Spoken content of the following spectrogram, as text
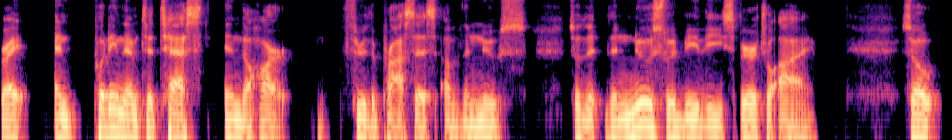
right, and putting them to test in the heart through the process of the nous. So the, the nous would be the spiritual eye. So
